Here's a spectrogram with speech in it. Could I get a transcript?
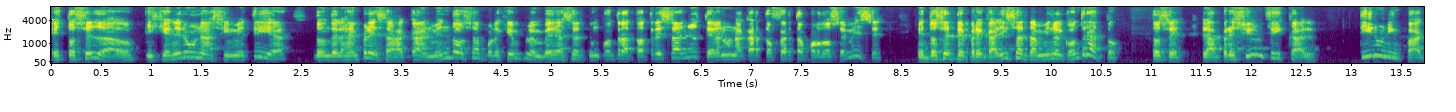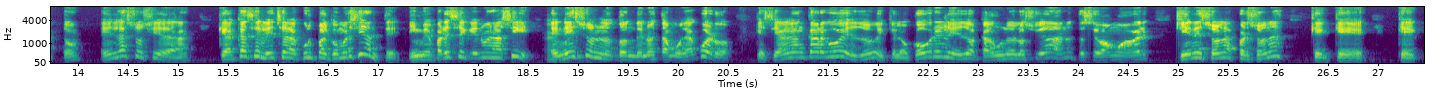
estos sellados y genera una asimetría donde las empresas acá en Mendoza, por ejemplo, en vez de hacerte un contrato a tres años, te dan una carta oferta por 12 meses. Entonces te precariza también el contrato. Entonces, la presión fiscal tiene un impacto en la sociedad que acá se le echa la culpa al comerciante. Y me parece que no es así. En eso es donde no estamos de acuerdo. Que se hagan cargo ellos y que lo cobren ellos a cada uno de los ciudadanos. Entonces vamos a ver quiénes son las personas que, que, que,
